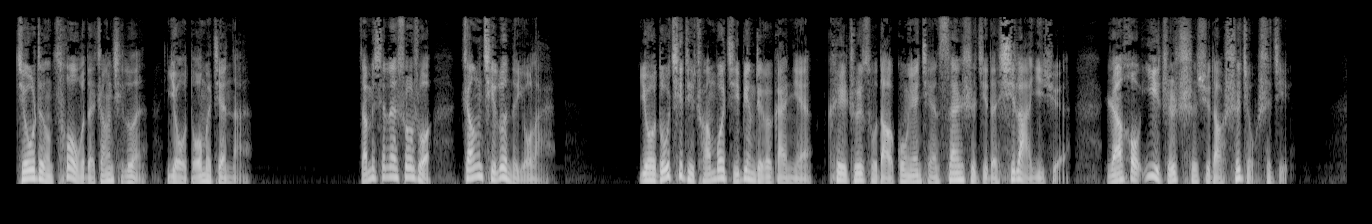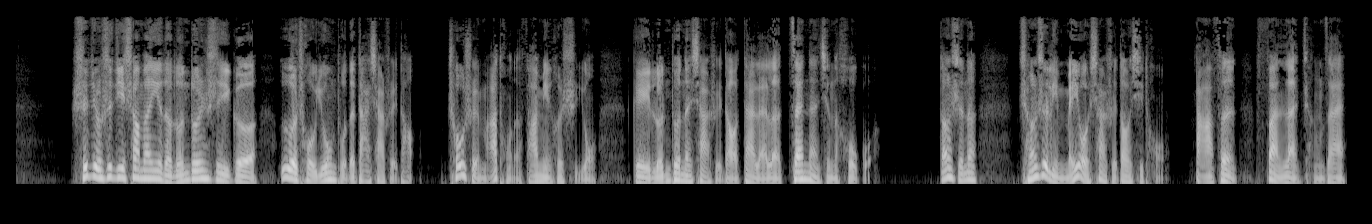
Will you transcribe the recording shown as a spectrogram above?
纠正错误的瘴气论有多么艰难。咱们先来说说瘴气论的由来。有毒气体传播疾病这个概念可以追溯到公元前三世纪的希腊医学，然后一直持续到十九世纪。十九世纪上半叶的伦敦是一个恶臭拥堵的大下水道，抽水马桶的发明和使用给伦敦的下水道带来了灾难性的后果。当时呢，城市里没有下水道系统，大粪泛滥成灾，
